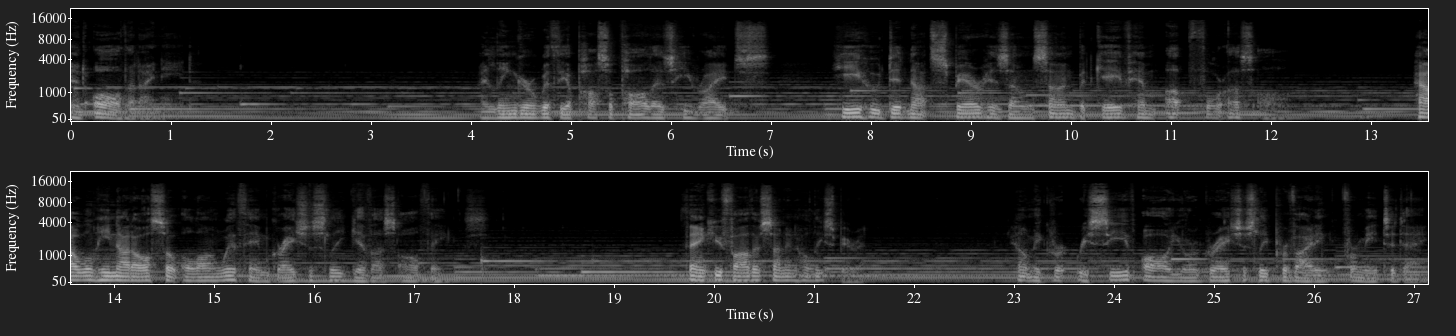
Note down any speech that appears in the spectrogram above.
and all that I need. I linger with the Apostle Paul as he writes, He who did not spare his own son, but gave him up for us all. How will he not also, along with him, graciously give us all things? Thank you, Father, Son, and Holy Spirit. Help me receive all you are graciously providing for me today.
